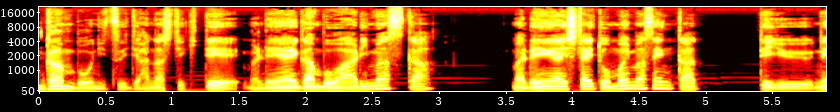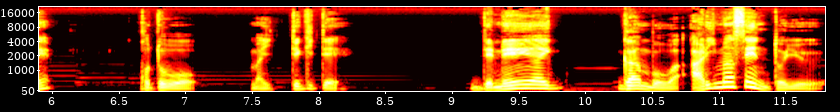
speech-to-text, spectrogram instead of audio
願望について話してきて、まあ、恋愛願望はありますか？まあ恋愛したいと思いませんか？っていうね、ことを、まあ言ってきて、で、恋愛願望はありませんという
